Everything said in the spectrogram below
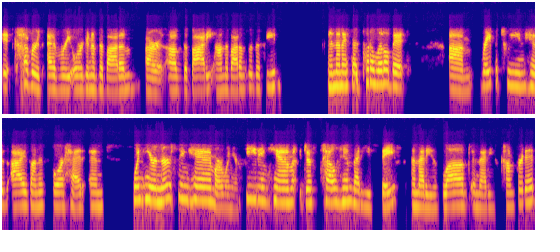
it covers every organ of the bottom or of the body on the bottoms of the feet. And then I said, put a little bit um, right between his eyes on his forehead. And when you're nursing him or when you're feeding him, just tell him that he's safe and that he's loved and that he's comforted.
